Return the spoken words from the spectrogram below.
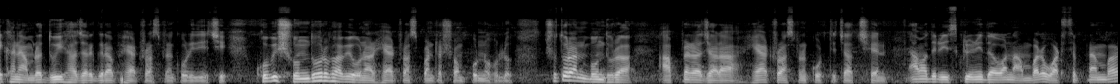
এখানে আমরা দুই হাজার গ্রাম হেয়ার ট্রান্সপ্লান্ট করে দিয়েছি। খুবই সুন্দরভাবে ওনার হেয়ার ট্রান্সপ্লান্টটা সম্পূর্ণ হলো। সুতরাং বন্ধুরা, আপনারা যারা হেয়ার ট্রান্সপ্লান্ট করতে চাচ্ছেন, আমাদের স্ক্রিনে দেওয়া নাম্বার হোয়াটসঅ্যাপ নাম্বার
